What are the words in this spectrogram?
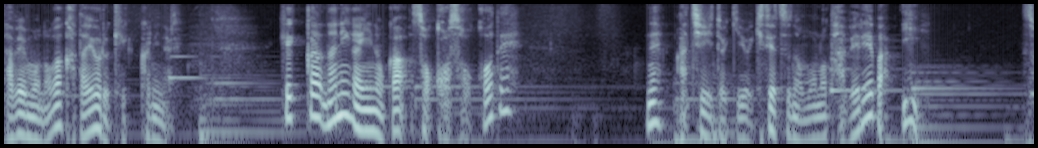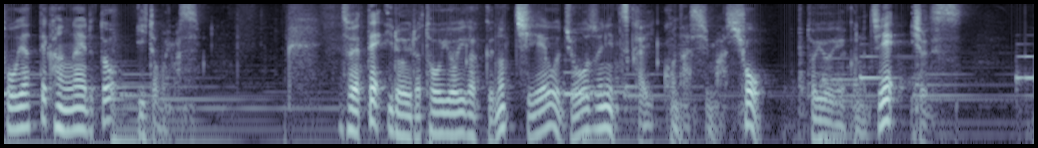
食べ物が偏る結果になる。結果何がいいのか、そこそこで、ね、暑い時は季節のもの食べればいい。そうやって考えるといいと思います。そうやっていろいろ東洋医学の知恵を上手に使いこなしましょう東洋医学の知恵以上です。本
